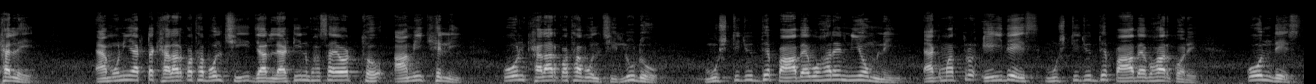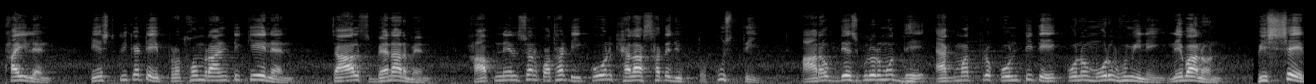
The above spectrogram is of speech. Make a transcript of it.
খেলে। এমনই একটা খেলার কথা বলছি, যার ল্যাটিন ভাষায় অর্থ আমি খেলি। কোন খেলার কথা বলছি? লুডো। মুষ্টিযুদ্ধে পা ব্যবহারের নিয়ম নেই। একমাত্র এই দেশ মুষ্টিযুদ্ধে পা ব্যবহার করে। কোন দেশ? থাইল্যান্ড। টেস্ট ক্রিকেটে প্রথম রানটি কে নেন? চার্লস ব্যানারম্যান হাফ নেলসন কথাটি কোন খেলার সাথে যুক্ত? কুস্তি। আরব দেশগুলোর মধ্যে একমাত্র কোনটিতে কোনো মরুভূমি নেই? লেবানন। বিশ্বের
